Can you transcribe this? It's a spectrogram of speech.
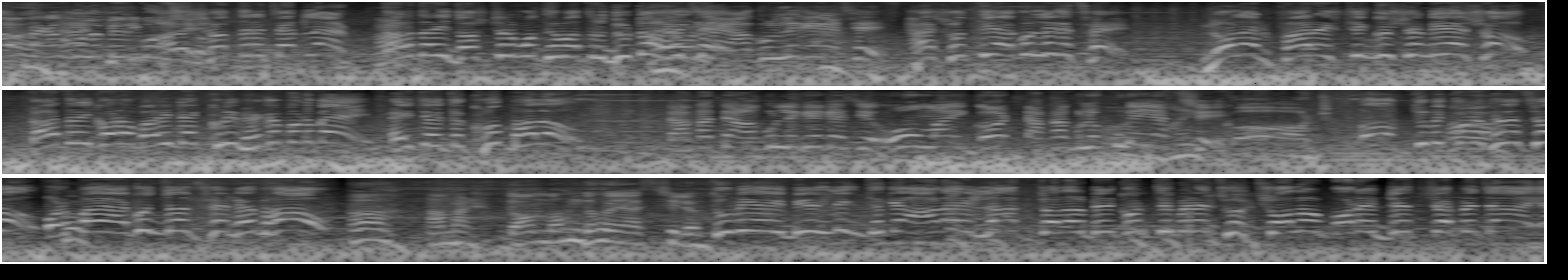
তাও টাকাগুলো বের আরে সাবধানে চ্যাটলার তাড়াতাড়ি দশটার মধ্যে মাত্র দুটো হয়েছে। আগুন লেগে গেছে। হ্যাঁ সত্যি আগুন লেগেছে। নোলান ফায়ার এক্সটিংগুইশার নিয়ে এসো। তাড়াতাড়ি করো বাড়িটা এক্ষুনি ভেঙে পড়বে। এই তো এই তো খুব ভালো। টাকাতে আগুন লেগে গেছে। ও মাই গড টাকাগুলো পুড়ে যাচ্ছে। গড ও তুমি করে। ফেলেছো। ওর পায়ে আগুন জ্বলছে নেভাও। আহ, আমার দম বন্ধ হয়ে আসছিল। তুমি এই বিল্ডিং থেকে আড়াই লাখ ডলার বের করতে পেরেছ। চলো পরের ডেথ ট্র্যাপে যাই।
